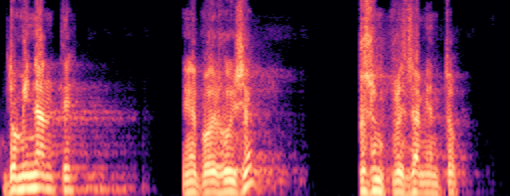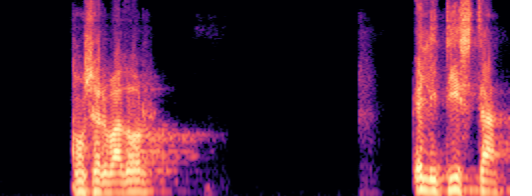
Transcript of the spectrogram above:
dominante en el Poder Judicial. Pues un pensamiento conservador, elitista,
